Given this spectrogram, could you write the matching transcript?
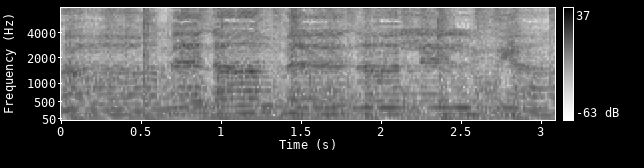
Amen, Amen, Alléluia.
